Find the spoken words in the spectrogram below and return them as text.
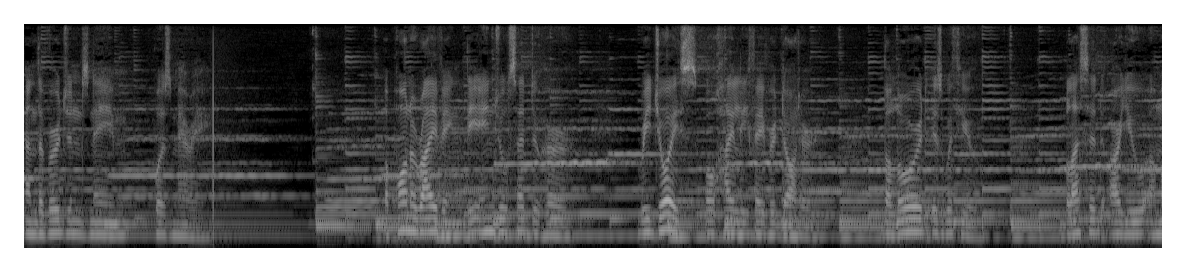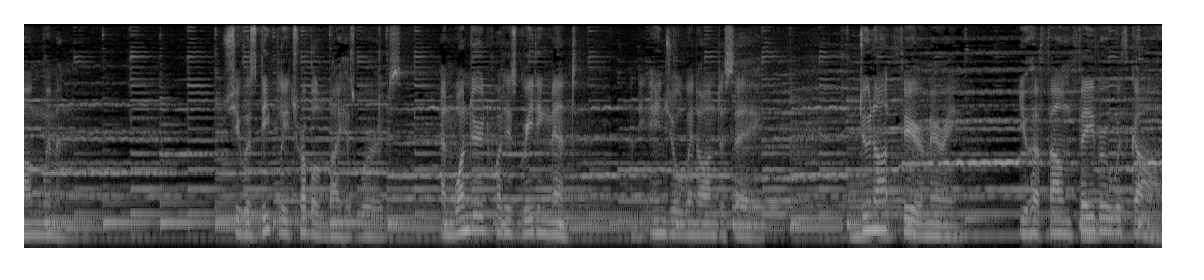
and the virgin's name was Mary. Upon arriving, the angel said to her, Rejoice, O highly favored daughter, the Lord is with you. Blessed are you among women. She was deeply troubled by his words and wondered what his greeting meant. And the angel went on to say, Do not fear, Mary. You have found favor with God.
